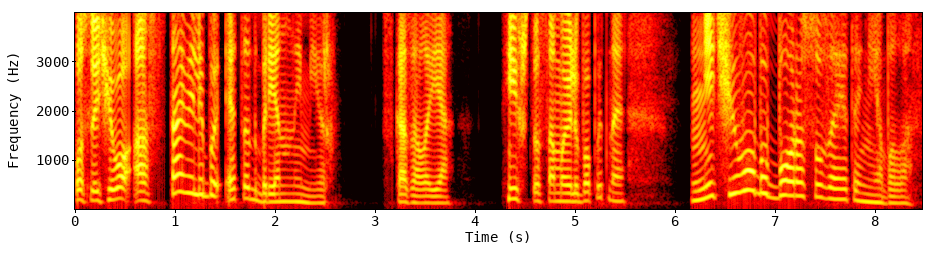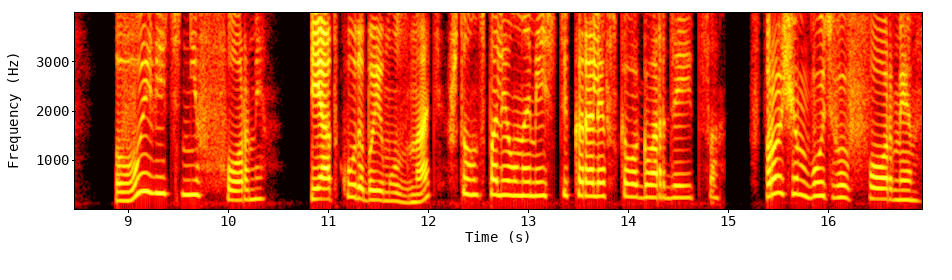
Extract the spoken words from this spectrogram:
после чего оставили бы этот бренный мир», — сказала я. И что самое любопытное, ничего бы Боросу за это не было. Вы ведь не в форме. И откуда бы ему знать, что он спалил на месте королевского гвардейца? Впрочем, будь вы в форме,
